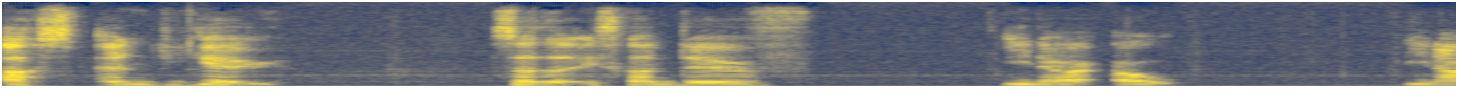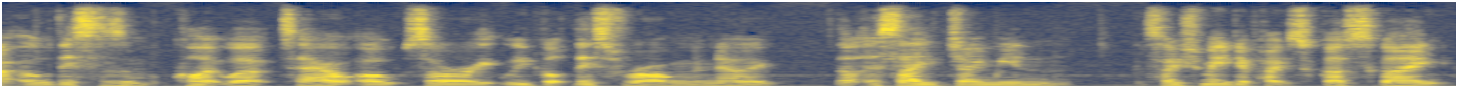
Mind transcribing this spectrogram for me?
us and you, so that it's kind of, you know, oh, you know, oh, this hasn't quite worked out. Oh, sorry, we got this wrong. You know, not to say Jamie and social media posts us going,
